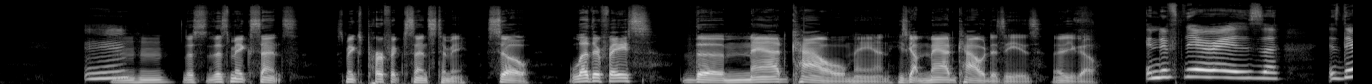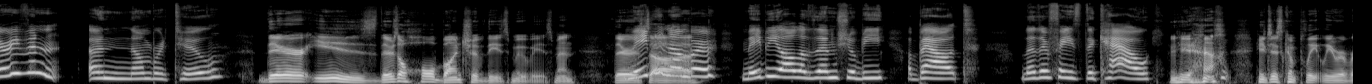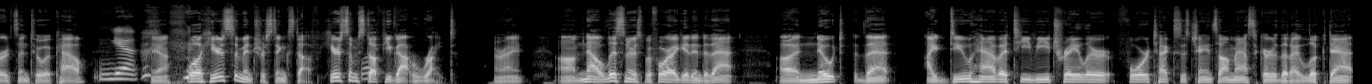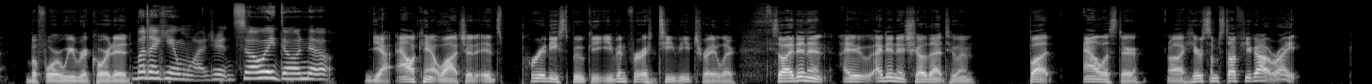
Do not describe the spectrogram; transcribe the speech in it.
hmm hmm This, this makes sense. This makes perfect sense to me. So, Leatherface, the mad cow man. He's got mad cow disease. There you go. And if there is, is there even a number two? There is. There's a whole bunch of these movies, man. There's maybe uh, number, maybe all of them should be about Leatherface the cow. Yeah. he just completely reverts into a cow. Yeah. Yeah. Well, here's some interesting stuff. Here's some stuff you got right. All right. Um, now, listeners, before I get into that, uh, note that I do have a TV trailer for Texas Chainsaw Massacre that I looked at before we recorded. But I can't watch it, so I don't know. Yeah, Al can't watch it. It's pretty spooky, even for a TV trailer. So I didn't, I, I didn't show that to him. But Alistair, uh, here's some stuff you got right.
